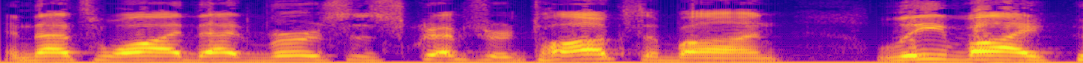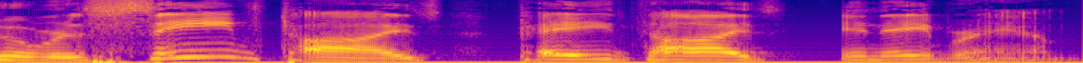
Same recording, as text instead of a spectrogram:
And that's why that verse of scripture talks about Levi who received tithes, paid tithes in Abraham.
